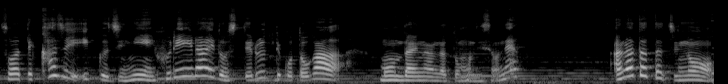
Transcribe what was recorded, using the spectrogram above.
そうやって家事育児にフリーライドしてるってことが問題なんだと思うんですよね。あなたたちの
